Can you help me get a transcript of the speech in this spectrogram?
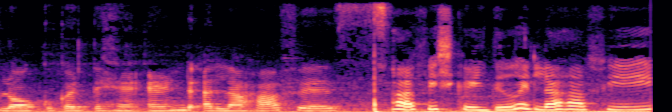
ब्लॉग को करते हैं एंड। अल्लाह हाफिज। हाफिज कर दो। अल्लाह हाफिज।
